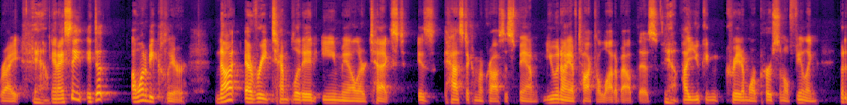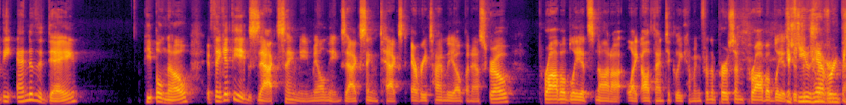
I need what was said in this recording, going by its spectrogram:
right? Yeah. And I say it does. I want to be clear. Not every templated email or text is has to come across as spam. You and I have talked a lot about this. Yeah. How you can create a more personal feeling. But at the end of the day, people know if they get the exact same email and the exact same text every time they open escrow, probably it's not uh, like authentically coming from the person. Probably it's if just a you have repeat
